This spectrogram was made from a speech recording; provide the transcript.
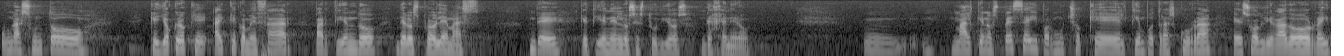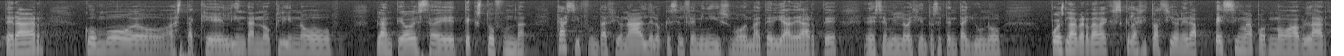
un asunto que yo creo que hay que comenzar partiendo de los problemas de, que tienen los estudios de género. Mm, mal que nos pese y por mucho que el tiempo transcurra, es obligado reiterar cómo eh, hasta que Linda Nochlin no planteó ese texto casi fundacional de lo que es el feminismo en materia de arte, en ese 1971, pues la verdad es que la situación era pésima por no hablar,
